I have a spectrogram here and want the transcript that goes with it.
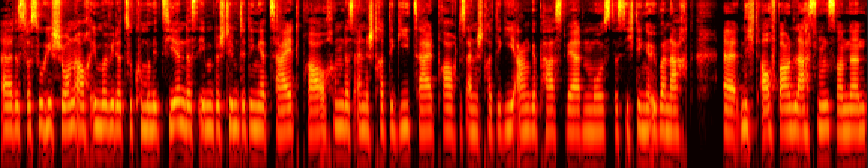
äh, das versuche ich schon auch immer wieder zu kommunizieren, dass eben bestimmte Dinge Zeit brauchen, dass eine Strategie Zeit braucht, dass eine Strategie angepasst werden muss, dass sich Dinge über Nacht äh, nicht aufbauen lassen, sondern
